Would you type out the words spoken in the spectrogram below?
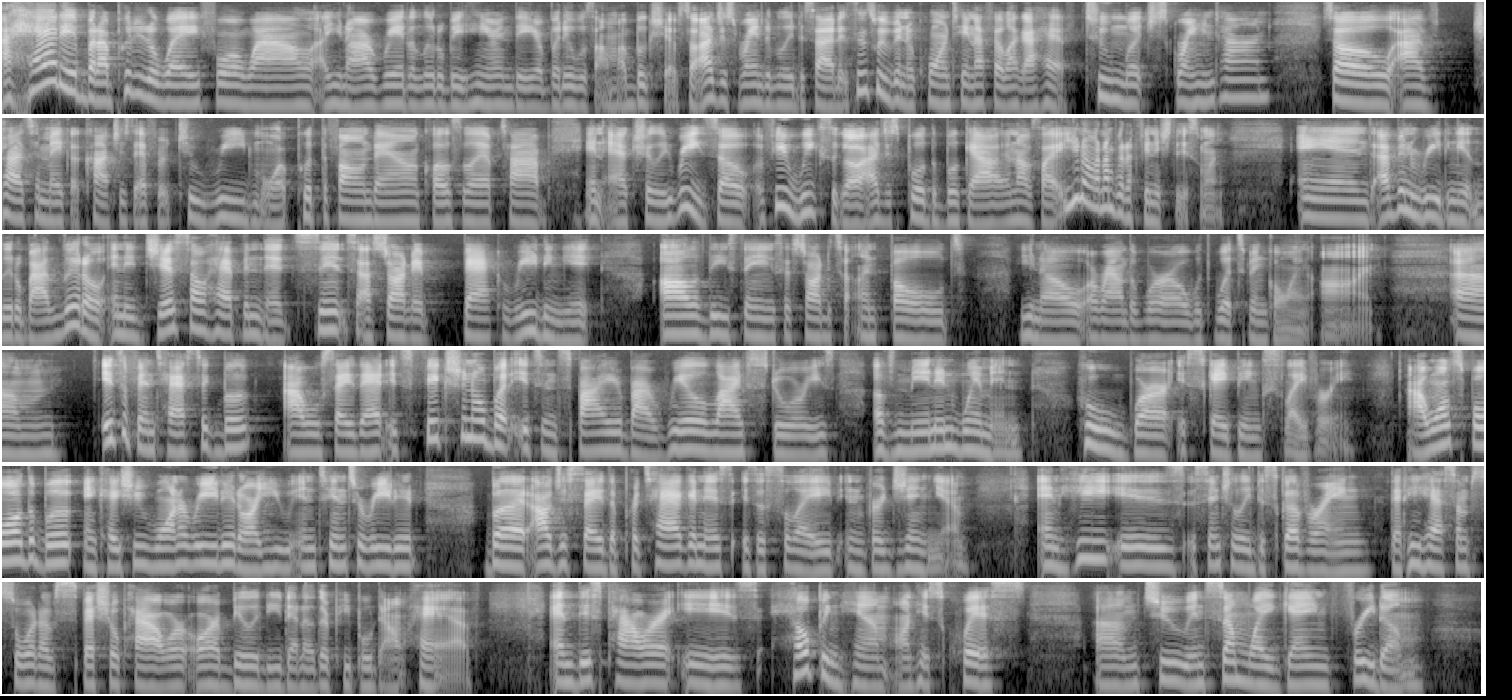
I had it, but I put it away for a while. I, you know, I read a little bit here and there, but it was on my bookshelf. So I just randomly decided since we've been in quarantine, I felt like I have too much screen time. So I've tried to make a conscious effort to read more, put the phone down, close the laptop, and actually read. So a few weeks ago, I just pulled the book out and I was like, you know what, I'm going to finish this one. And I've been reading it little by little. And it just so happened that since I started back reading it, all of these things have started to unfold you know, around the world with what's been going on. Um, it's a fantastic book. I will say that. It's fictional, but it's inspired by real life stories of men and women who were escaping slavery. I won't spoil the book in case you want to read it or you intend to read it, but I'll just say the protagonist is a slave in Virginia. And he is essentially discovering that he has some sort of special power or ability that other people don't have. And this power is helping him on his quest um, to, in some way, gain freedom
